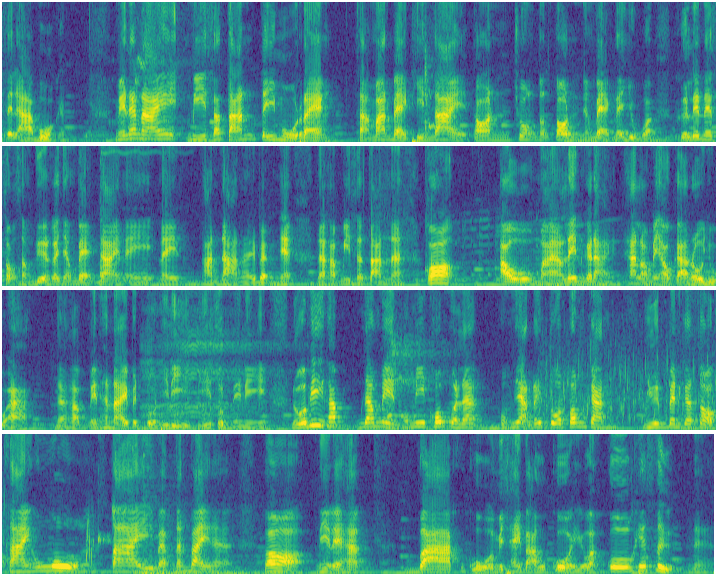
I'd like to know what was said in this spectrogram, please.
SLR บวกครับเมทันไนท์มีสตันตีหมู่แรง สามารถแบกทีมได้ตอนช่วงต้นๆ ยังแบกได้อยู่อะคือเล่นได้สองสาเดือนก็ยังแบกได้ในในพันด่านอะไรแบบเนี้ยนะครับมีสตันนะก็เอามาเล่นก็ได้ ถ้าเราไม่เอากาโร่ UR นะครับเมทันไนท์เป็นตัวที่ดีที่สุดในนี้ หรือว่าพี่ครับดาเมจผมมีครบหมดแล้ว ผมอยากได้ตัวป้องกัน ยืนเป็นกระสอบทรายโง่ๆตายแบบนั้นไปนะ ก็นี่เลยครับ บาคุโกไม่ใช่บาคุโกอีกว่าโกเคสึนะ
